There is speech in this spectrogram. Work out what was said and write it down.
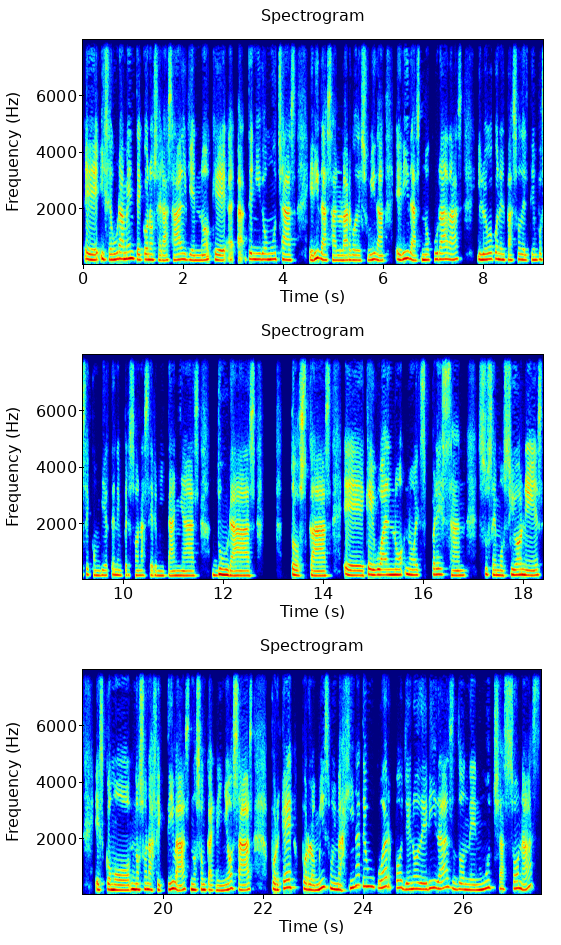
eh, y seguramente conocerás a alguien ¿no? que ha tenido muchas heridas a lo largo de su vida, heridas no curadas, y luego con el paso del tiempo se convierten en personas ermitañas, duras, toscas, eh, que igual no, no expresan sus emociones, es como no son afectivas, no son cariñosas. ¿Por qué? Por lo mismo, imagínate un cuerpo lleno de heridas donde en muchas zonas,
